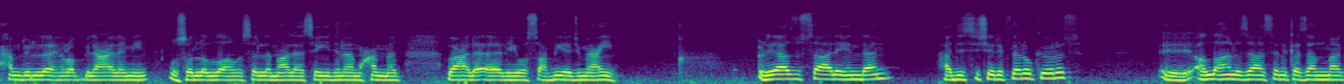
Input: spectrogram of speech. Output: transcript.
Bismillahirrahmanirrahim. Elhamdülillahi Rabbil alemin. Ve sallallahu ve sellem ala seyyidina Muhammed ve ala alihi ve sahbihi ecma'in. Riyazu Salihinden hadisi şerifler okuyoruz. Ee, Allah'ın rızasını kazanmak,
